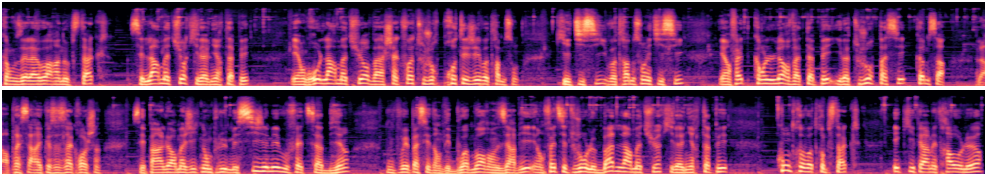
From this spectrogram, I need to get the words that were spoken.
quand vous allez avoir un obstacle, c'est l'armature qui va venir taper et en gros, l'armature va à chaque fois toujours protéger votre hameçon, qui est ici, votre hameçon est ici. Et en fait, quand le leurre va taper, il va toujours passer comme ça. Alors après, ça arrive que ça s'accroche. Hein. C'est pas un leurre magique non plus. Mais si jamais vous faites ça bien, vous pouvez passer dans des bois morts, dans des herbiers. Et en fait, c'est toujours le bas de l'armature qui va venir taper contre votre obstacle et qui permettra au leurre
